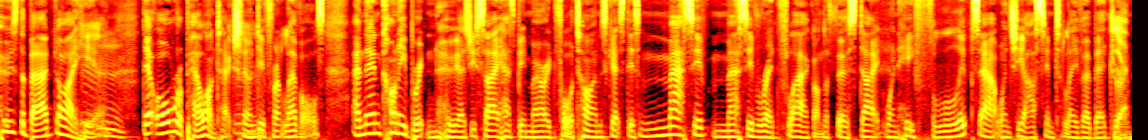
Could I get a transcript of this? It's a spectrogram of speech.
who's the bad guy here? They're all repellent actually on different levels, and then Connie Britton, who, as you say, has been married four times, gets this massive, massive red flag on the first date when he flips out when she asks him to leave her bedroom.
